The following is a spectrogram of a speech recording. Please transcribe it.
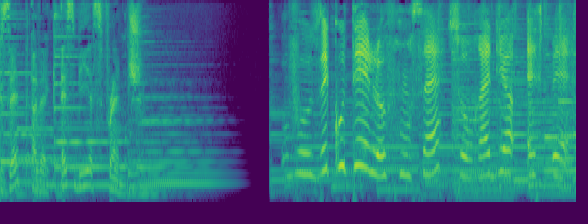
Vous êtes avec SBS French. Vous écoutez le français sur Radio SBS.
